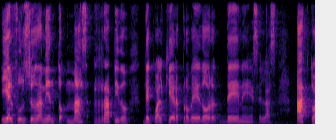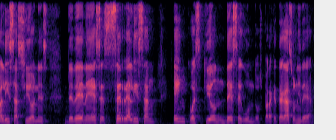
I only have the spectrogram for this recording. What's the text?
y el funcionamiento más rápido de cualquier proveedor DNS. Las actualizaciones de DNS se realizan en cuestión de segundos. Para que te hagas una idea,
